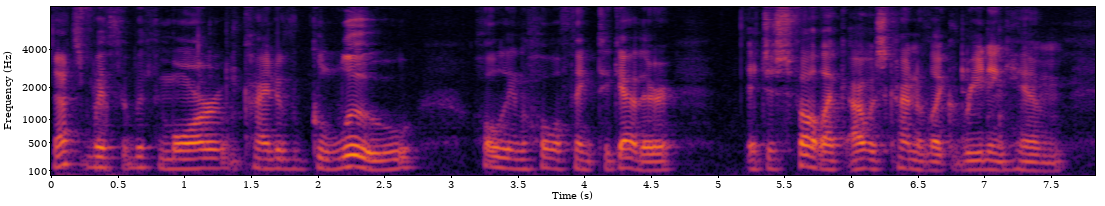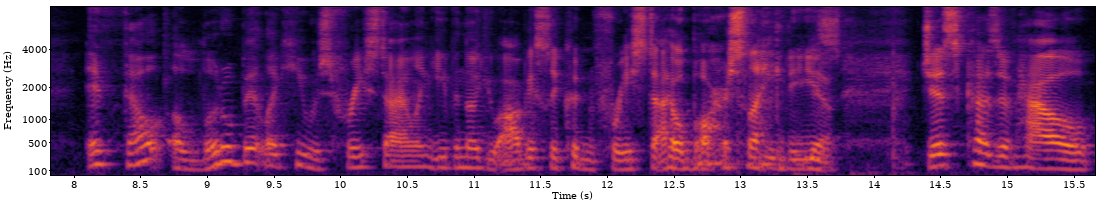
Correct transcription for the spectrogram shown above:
that's with with more kind of glue holding the whole thing together. It just felt like I was kind of like reading him. It felt a little bit like he was freestyling, even though you obviously couldn't freestyle bars like these, just because of how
